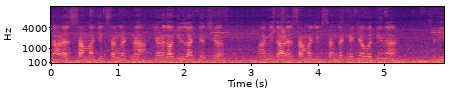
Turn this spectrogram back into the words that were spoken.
धाडस सामाजिक संघटना जळगाव जिल्हाध्यक्ष. आम्ही धाडस सामाजिक संघटनेच्या वतीनं श्री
